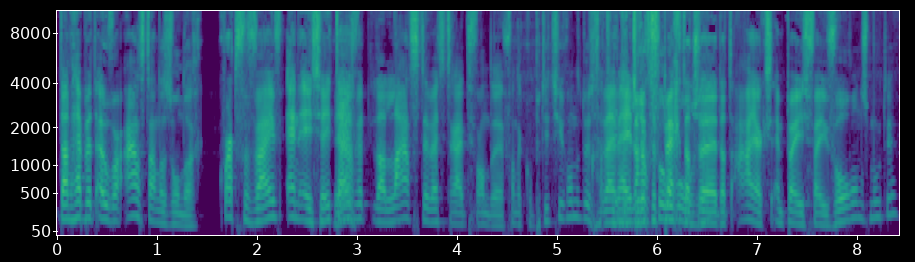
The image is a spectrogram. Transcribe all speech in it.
Dan hebben we het over aanstaande zondag. Kwart voor vijf. NEC thuis. Ja. werd De laatste wedstrijd van de, van de competitieronde. Dus we hebben helaas de pech dat, we, dat Ajax en PSV voor ons moeten.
